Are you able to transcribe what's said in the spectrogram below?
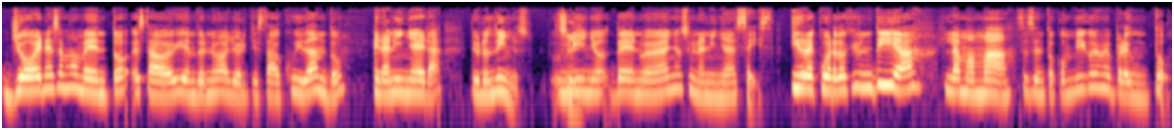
Yo en ese momento estaba viviendo en Nueva York y estaba cuidando, era niñera de unos niños, un Sí. niño de nueve años y una niña de seis. Y recuerdo que un día la mamá se sentó conmigo y me preguntó,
